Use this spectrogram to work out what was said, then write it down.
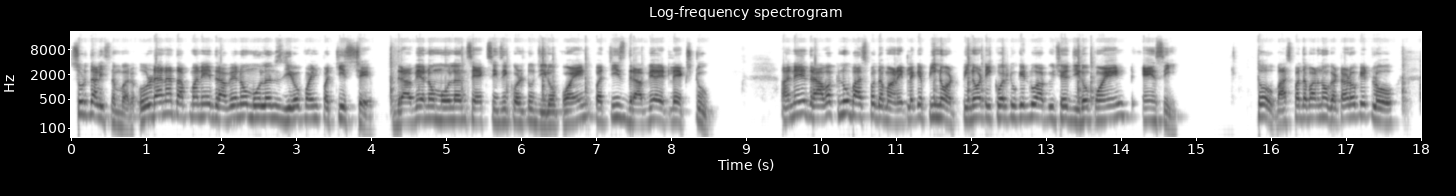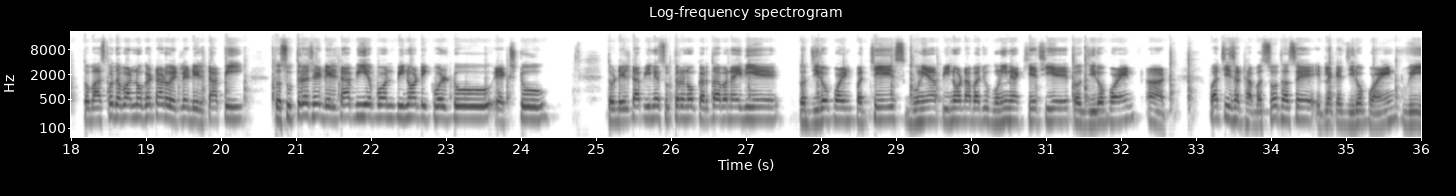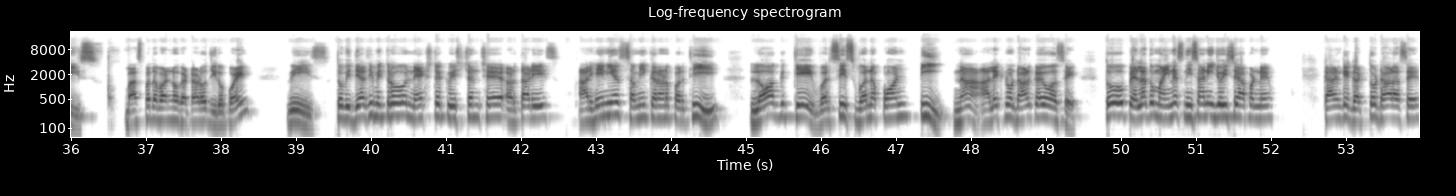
સુડતાલીસ નંબર. ઓરડાના તાપમાને દ્રાવ્યનો મોલન્સ ઝીરો પોઈન્ટ પચીસ છે. દ્રાવ્યનો મોલન્સ X is equal to zero point પચીસ, દ્રાવ્ય એટલે એક્સ ટુ અને દ્રાવકનું બાષ્પ દબાણ, એટલે કે પીનોટ પીનોટ ઇક્વલ ટુ કેટલું આપ્યું છે? Zero point AC. તો બાષ્પ દબાણનો ઘટાડો કેટલો? તો બાષ્પ દબાણનો ઘટાડો એટલે ડેલ્ટા પી તો સૂત્ર છે delta P upon P not equal to X two. તો ડેલ્ટા પીને સૂત્રનો કરતા બનાવી દઈએ. તો ઝીરો પોઈન્ટ પચીસ ગુણ્યા પીનોટ આ બાજુ ગુણી નાખીએ છીએ, તો ઝીરો પોઈન્ટ આઠ. પચીસ અઠા બસો થશે, એટલે કે ઝીરો પોઈન્ટ વીસ. બાષ્પ દબાણનો ઘટાડો ઝીરો પોઈન્ટ વીસ. તો વિદ્યાર્થી મિત્રો નેક્સ્ટ ક્વેશ્ચન છે અડતાળીસ. આર્હેનિયસ સમીકરણ પરથી લોગ કે વર્સિસ વન અપોન ટી ના આલેખનો ઢાળ કયો હશે? તો પહેલા તો માઇનસ નિશાની જોઈશે આપણને. કારણ કે ઘટતો ઢાળ હશે.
